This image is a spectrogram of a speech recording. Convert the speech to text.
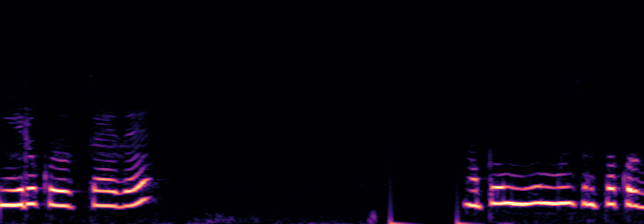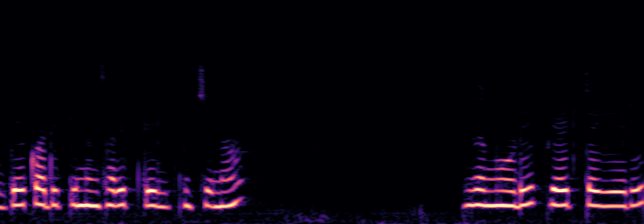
ನೀರು ಕುರುಗ್ತಾ ಇದೆ. ಮತ್ತು ನೀರು ಸ್ವಲ್ಪ ಕುರುಗಬೇಕು ಅದಕ್ಕೆ ಇನ್ನೊಂದು ಸಾರಿ ಪ್ಲೇಟ್ ಮುಚ್ಚೋಣ. ಇವಾಗ ನೋಡಿ ಪ್ಲೇಟ್ ತೆಗೀರಿ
